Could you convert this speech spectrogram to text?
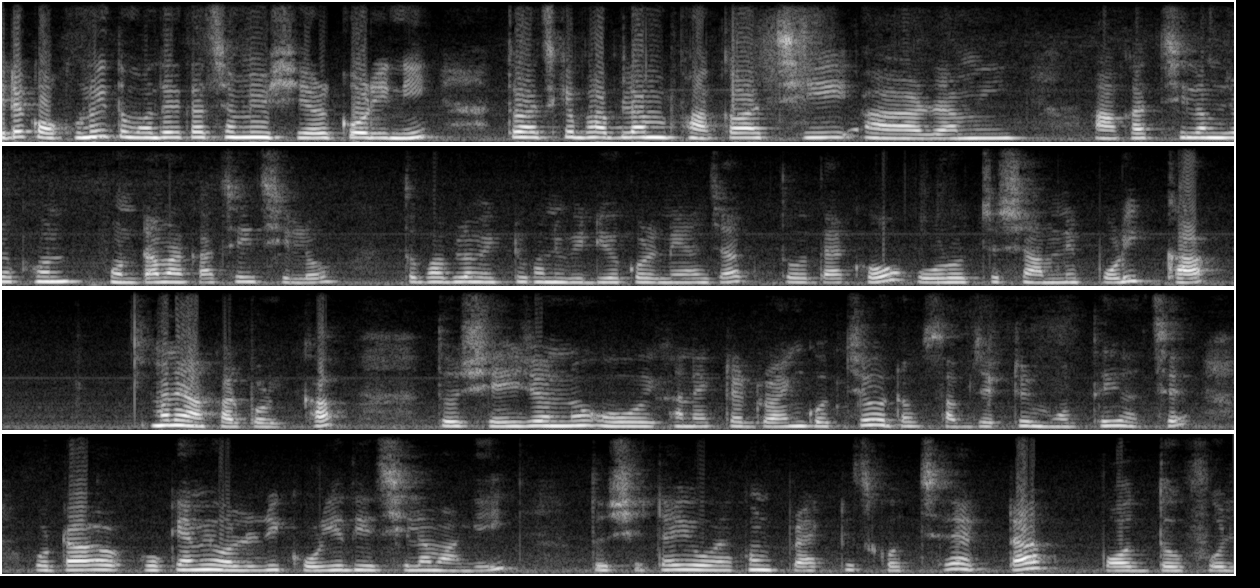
এটা কখনোই তোমাদের কাছে আমি শেয়ার করিনি। তো আজকে ভাবলাম ফাঁকা আছি, আর আমি আঁকাচ্ছিলাম যখন, ফোনটা আমার কাছেই ছিল, তো ভাবলাম একটুখানি ভিডিও করে নেওয়া যাক। তো দেখো, ওর হচ্ছে সামনে পরীক্ষা মানে আঁকার পরীক্ষা। তো সেই জন্য ও এখানে একটা ড্রয়িং করছে, ওটা সাবজেক্টের মধ্যেই আছে। ওটা ওকে আমি অলরেডি করিয়ে দিয়েছিলাম আগেই। তো সেটাই ও এখন প্র্যাকটিস করছে একটা পদ্ম ফুল।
